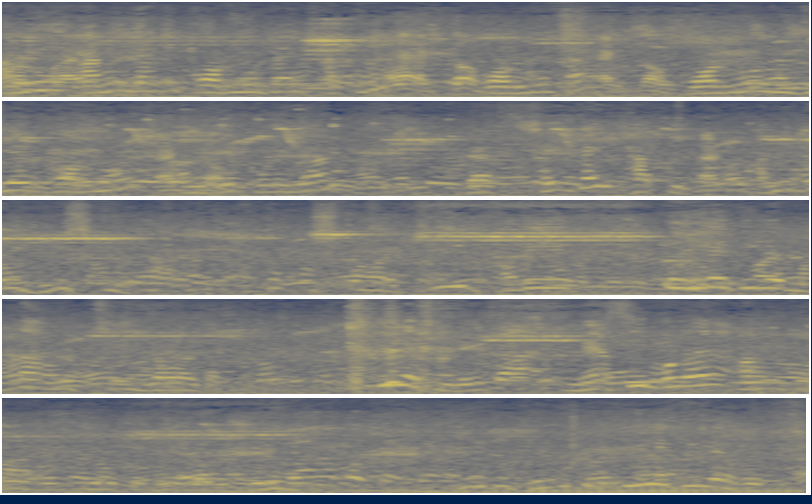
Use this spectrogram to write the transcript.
আমি আমি জানি কর্মটাই থাকি হ্যাঁ, একদম। কর্মটা একদম। কর্ম নিজের কর্ম। নিজে করে যান সেইটাই থাকি। আমি খালি দৃষ্টি এত কষ্ট হয় কীভাবে তিলে তিলে মারা হচ্ছে এই জলটা তিলে তিলে এটা ম্যাসিভ হলে আমি তো। কিন্তু তিলে তিলে হচ্ছে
